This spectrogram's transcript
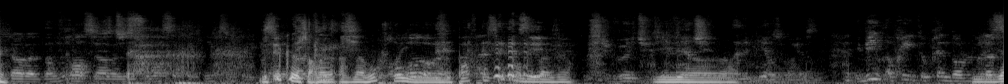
En France, ils utilisent souvent cette technique. c'est Mais c'est que Charles Aznavour, je crois, il n'est pas français hein, de base. que Tu veux étudier, Il est, euh. Et bim, après ils te prennent dans le lacet.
